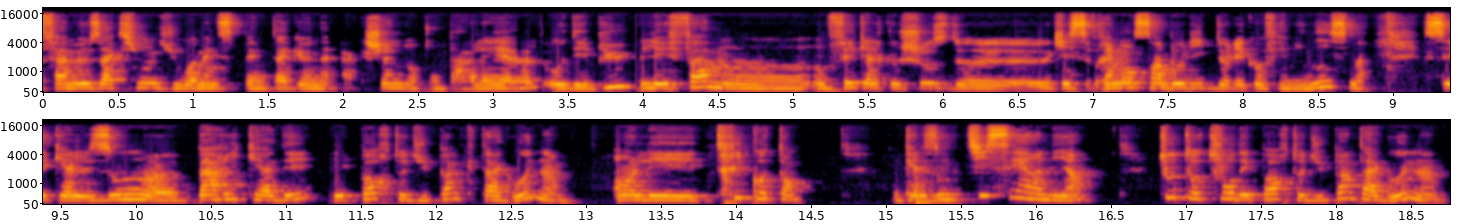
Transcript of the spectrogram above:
fameuse action du Women's Pentagon Action dont on parlait au début, les femmes ont, ont, fait quelque chose de qui est vraiment symbolique de l'écoféminisme, c'est qu'elles ont barricadé les portes du Pentagone en les tricotant. Donc elles ont tissé un lien tout autour des portes du Pentagone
